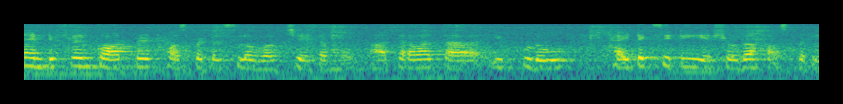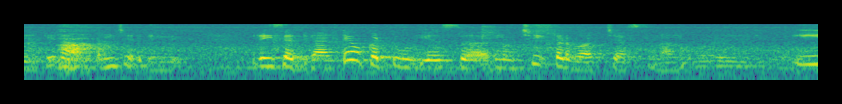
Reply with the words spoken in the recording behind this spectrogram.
నేను డిఫరెంట్ కార్పొరేట్ హాస్పిటల్స్లో వర్క్ చేయటము ఆ తర్వాత ఇప్పుడు హైటెక్ సిటీ యశోద హాస్పిటల్కి రావడం జరిగింది. రీసెంట్గా అంటే ఒక టూ ఇయర్స్ నుంచి ఇక్కడ వర్క్ చేస్తున్నాను. ఈ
